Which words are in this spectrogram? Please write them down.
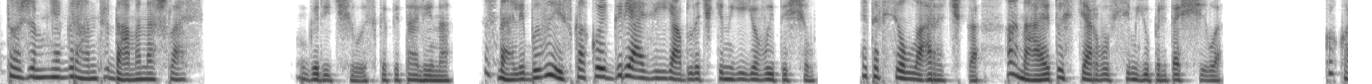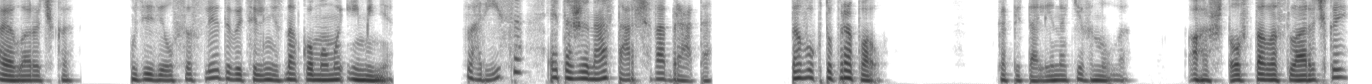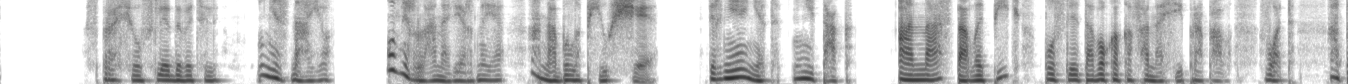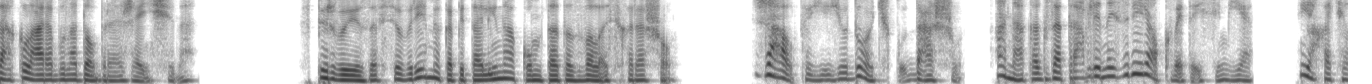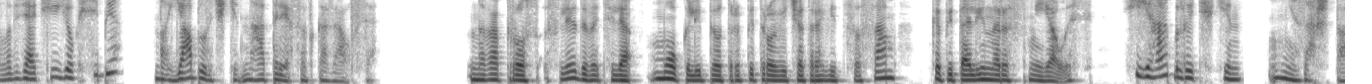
«Тоже мне грант-дама нашлась», — горячилась Капитолина. «Знали бы вы, из какой грязи Яблочкин ее вытащил. Это все Ларочка, она эту стерву в семью притащила». «Какая Ларочка?» — удивился следователь незнакомому имени. «Лариса — это жена старшего брата». «Того, кто пропал». Капитолина кивнула. «А что стало с Ларочкой?» — спросил следователь. «Не знаю. Умерла, наверное. Она была пьющая. Вернее, нет, не так. Она стала пить после того, как Афанасий пропал. Вот. А так Клара была добрая женщина». Впервые за все время Капитолина о ком-то отозвалась хорошо. «Жалко ее дочку, Дашу. Она как затравленный зверек в этой семье. Я хотела взять ее к себе, но Яблочкин наотрез отказался. На вопрос следователя, мог ли Петр Петрович отравиться сам, Капитолина рассмеялась. «Яблочкин? Ни за что.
